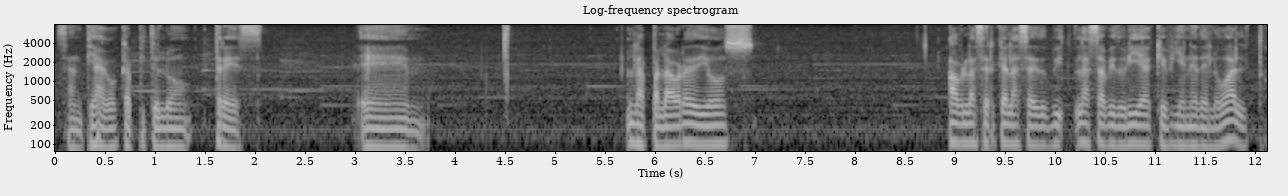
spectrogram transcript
Santiago capítulo 3. Em, la palabra de Dios habla acerca de la sabiduría que viene de lo alto.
